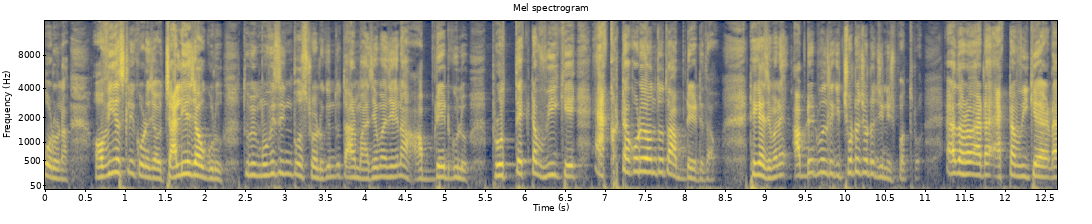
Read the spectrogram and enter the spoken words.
করো না। অবভিয়াসলি করে যাও, চালিয়ে যাও, গুরু। তুমি মুভি সিন পোস্ট করো, কিন্তু তার মাঝে মাঝে না আপডেটগুলো প্রত্যেকটা উইকে একটা করে অন্তত আপডেট দাও। ঠিক আছে? মানে আপডেট বলতে কি? ছোটো ছোটো জিনিসপত্র। ধরো একটা একটা উইকে একটা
